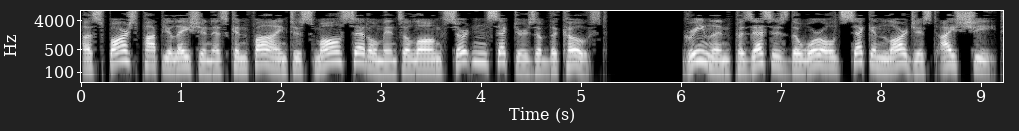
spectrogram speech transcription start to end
A sparse population is confined to small settlements along certain sectors of the coast. Greenland possesses the world's second largest ice sheet.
